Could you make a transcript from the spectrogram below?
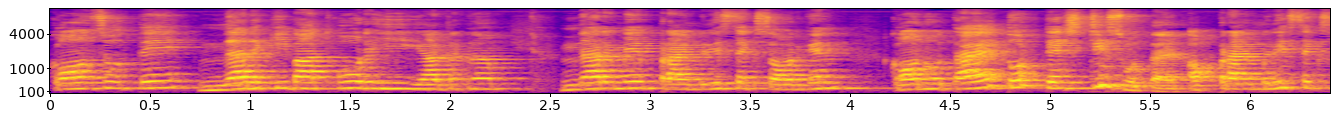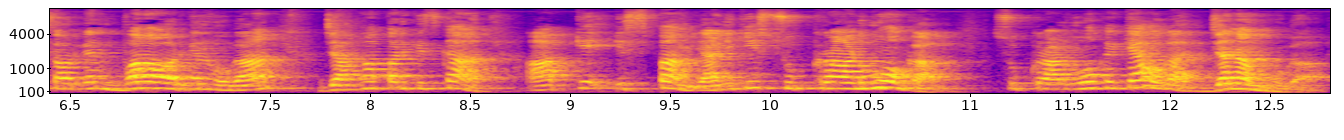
कौन से होते हैं? नर की बात हो रही है, याद रखना। नर में प्राइमरी सेक्स ऑर्गन कौन होता है? तो टेस्टिस होता है। अब प्राइमरी सेक्स ऑर्गन वह ऑर्गन होगा जहाँ पर किसका? आपके स्पम यानी कि शुक्राणुओं का। शुक्राणुओं का क्या होगा? जन्म होगा।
